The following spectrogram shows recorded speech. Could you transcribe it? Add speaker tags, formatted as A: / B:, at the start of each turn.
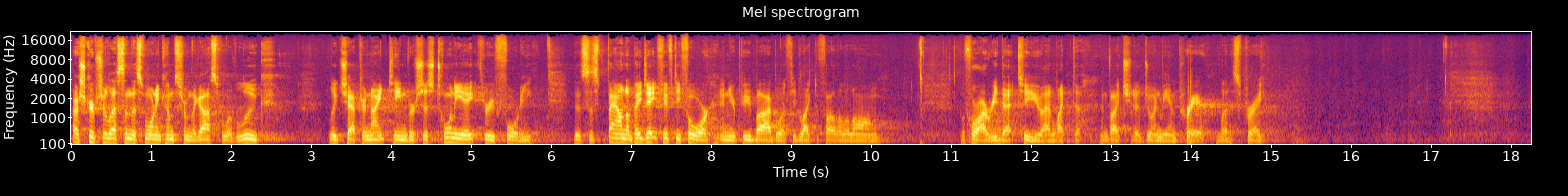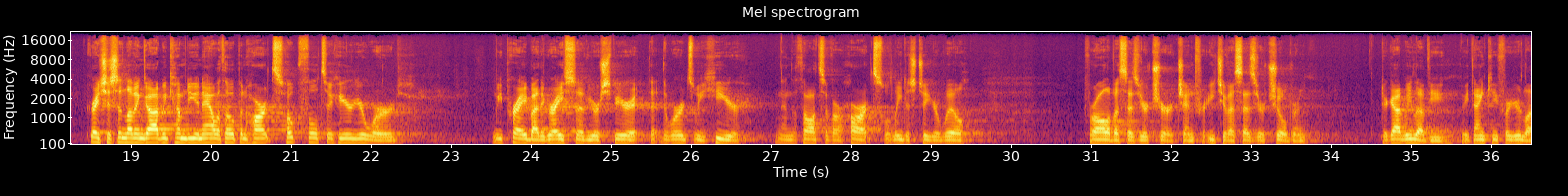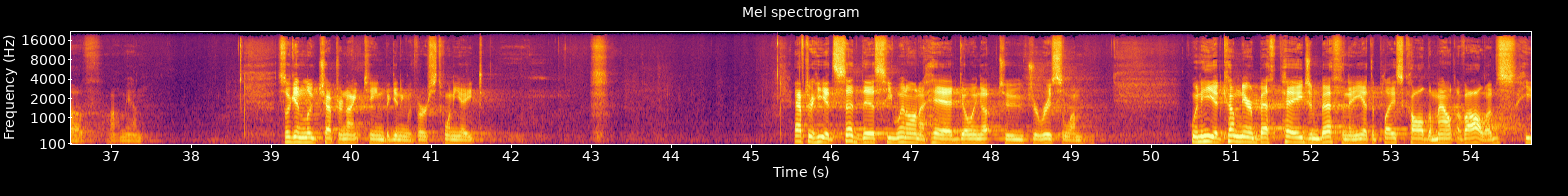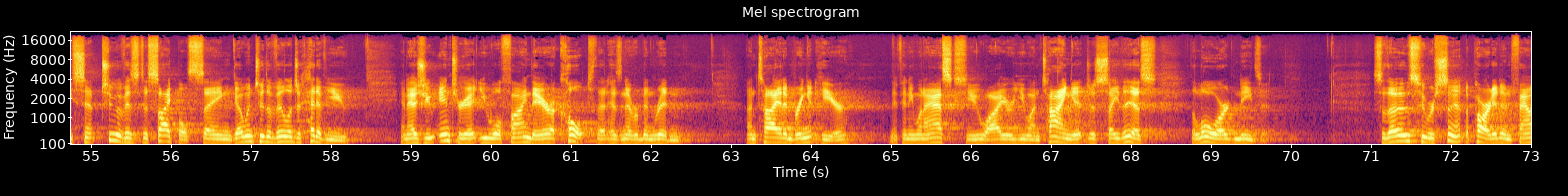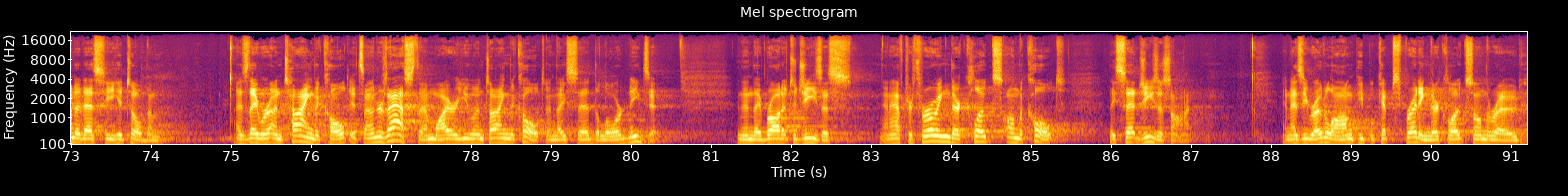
A: Our scripture lesson this morning comes from the Gospel of Luke, Luke chapter 19, verses 28 through 40. This is found on page 854 in your Pew Bible if you'd like to follow along. Before I read that to you, I'd like to invite you to join me in prayer. Let us pray. Gracious and loving God, we come to you now with open hearts, hopeful to hear your word. We pray by the grace of your Spirit that the words we hear and the thoughts of our hearts will lead us to your will for all of us as your church and for each of us as your children. Dear God, we love you. We thank you for your love. Amen. So, again, Luke chapter 19, beginning with verse 28. After he had said this, he went on ahead, going up to Jerusalem. When he had come near Bethphage and Bethany at the place called the Mount of Olives, he sent two of his disciples, saying, Go into the village ahead of you and as you enter it, you will find there a colt that has never been ridden. Untie it and bring it here. If anyone asks you, Why are you untying it? just say this The Lord needs it. So those who were sent departed and found it as he had told them. As they were untying the colt, its owners asked them, Why are you untying the colt? And they said, The Lord needs it. And then they brought it to Jesus. And after throwing their cloaks on the colt, they set Jesus on it. And as he rode along, people kept spreading their cloaks on the road.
